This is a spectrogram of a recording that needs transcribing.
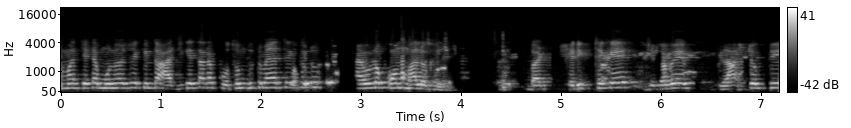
আমার যেটা মনে হয়েছে কিন্তু আজকে তারা প্রথম দুটো ম্যাচ থেকে কিন্তু কম ভালো খেলে বাট সেদিক থেকে যেভাবে লাস্ট অব্দি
